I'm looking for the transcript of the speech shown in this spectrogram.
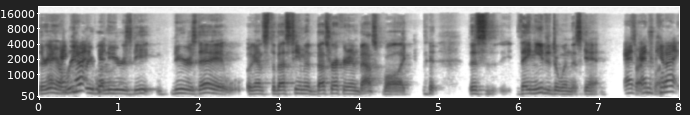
They're getting a reprieve on New Year's Day, New Year's Day against the best team and best record in basketball. Like this, they needed to win this game. And, Sorry, and can I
